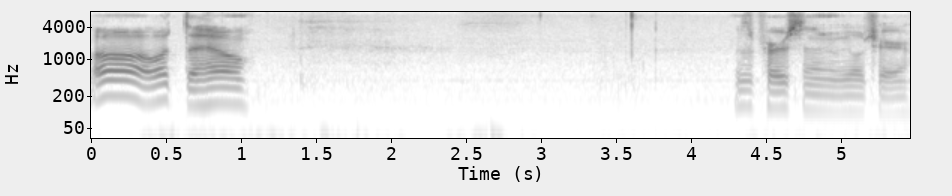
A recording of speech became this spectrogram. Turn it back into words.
Oh, what the hell? There's a person in a wheelchair.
